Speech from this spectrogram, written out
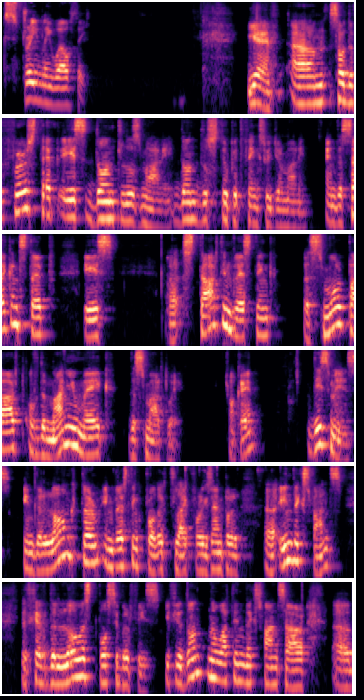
extremely wealthy? Yeah. Um, so the first step is don't lose money. Don't do stupid things with your money. And the second step is uh, start investing a small part of the money you make the smart way. Okay. This means in the long-term investing products, like for example uh, index funds, that have the lowest possible fees. If you don't know what index funds are, uh,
